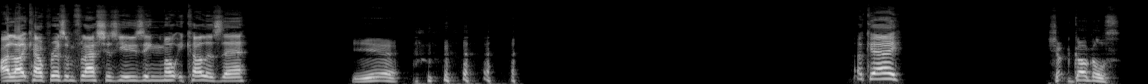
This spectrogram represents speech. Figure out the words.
I like how Prism Flash is using multicolours there. Yeah. Okay. Shut goggles.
